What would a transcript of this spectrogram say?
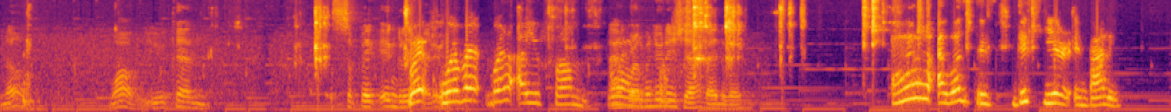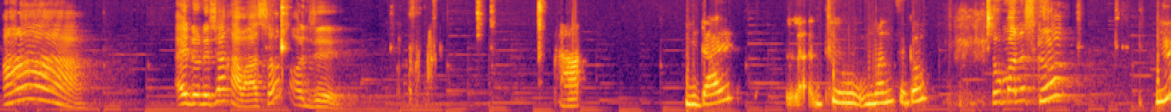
no. Wow, you can speak English. Where, very where, where, where are you from? Where I'm are from you Indonesia, by the way. Oh, I was this this year in Bali. 아, 인도네시아 가봤어? 언제? 아, 이달? La- Two months ago? 또 만났어? Yeah.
